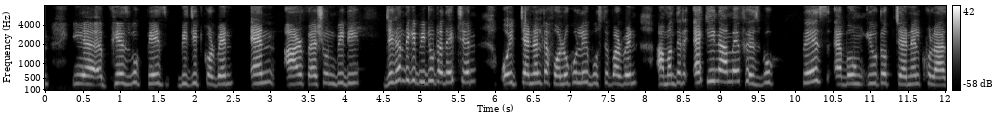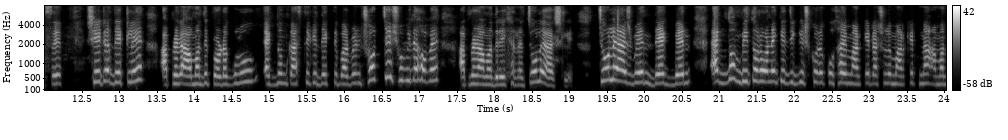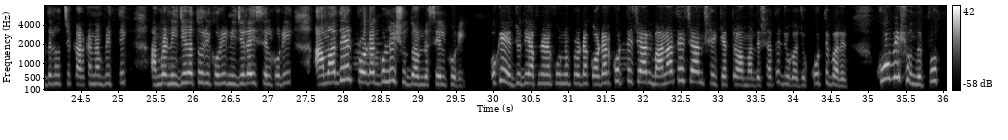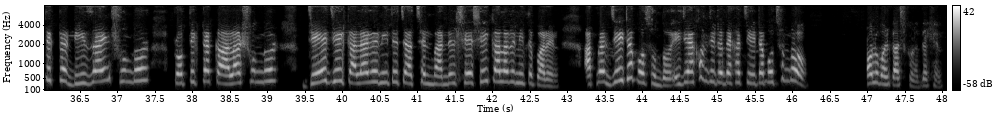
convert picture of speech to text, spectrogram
ফেসবুক পেজ ভিজিট করবেন এন আর ফ্যাশন বিডি যেখান থেকে ভিডিওটা দেখছেন, ওই চ্যানেলটা ফলো করলেই বুঝতে পারবেন, আমাদের একই নামে ফেসবুক পেজ এবং ইউটিউব চ্যানেল খোলা আছে। সেটা দেখলে আপনারা আমাদের প্রোডাক্টগুলো একদম কাছ থেকে দেখতে পারবেন। সবচেয়ে সুবিধা হবে আপনারা আমাদের এখানে চলে আসলে। চলে আসবেন, দেখবেন, একদম ভিতরে অনেকে জিজ্ঞেস করে কোথায় মার্কেট? আসলে মার্কেট না, আমাদের হচ্ছে কারখানা ভিত্তিক। আমরা নিজেরা তৈরি করি, নিজেরাই সেল করি। আমাদের প্রোডাক্টগুলোই শুধু আমরা সেল করি। ওকে, যদি আপনারা কোনো প্রোডাক্ট অর্ডার করতে চান, বানাতে চান, সেই ক্ষেত্রে আমাদের সাথে যোগাযোগ করতে পারেন। খুবই সুন্দর, প্রত্যেকটা ডিজাইন সুন্দর, প্রত্যেকটা কালার সুন্দর। যে যেই কালারে নিতে চাচ্ছেন বান্ডেল সে সেই কালারে নিতে পারেন। আপনার যেটা পছন্দ, এই যে এখন যেটা দেখাচ্ছি, এটা পছন্দ? অল ওভার কাজ করে, দেখেন।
